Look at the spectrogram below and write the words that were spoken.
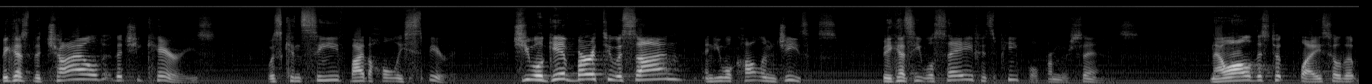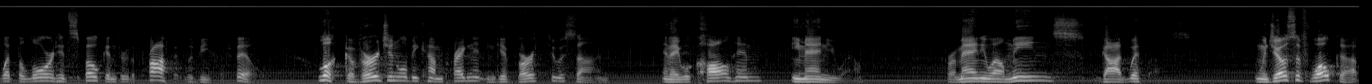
because the child that she carries was conceived by the Holy Spirit. She will give birth to a son, and you will call him Jesus, because he will save his people from their sins. Now, all this took place so that what the Lord had spoken through the prophet would be fulfilled. Look, a virgin will become pregnant and give birth to a son and they will call him Emmanuel. For Emmanuel means God with us. And when Joseph woke up,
